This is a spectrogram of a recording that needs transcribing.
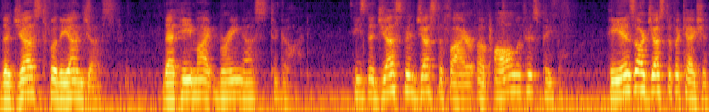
the just for the unjust, that he might bring us to God. He's the just and justifier of all of his people. He is our justification.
